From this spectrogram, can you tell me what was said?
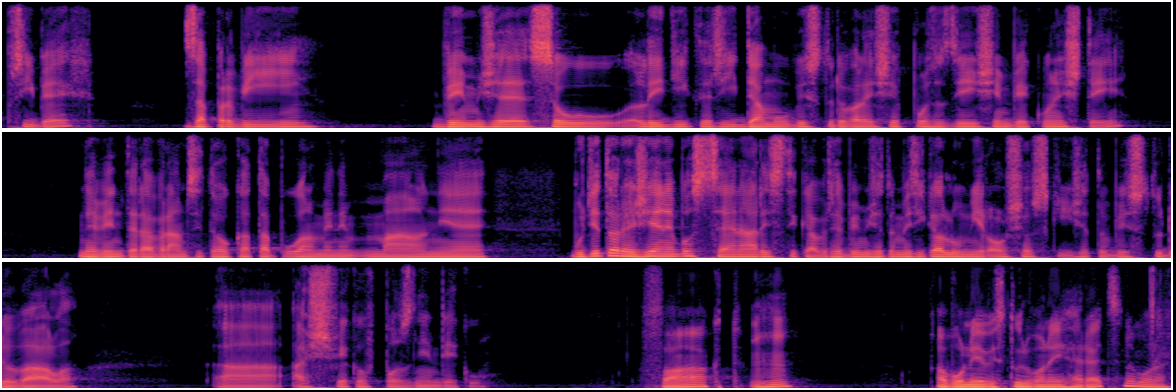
příběh. Za prvý vím, že jsou lidi, kteří damu vystudovali ještě v pozdějším věku než ty. Nevím teda v rámci toho katapu, ale minimálně buď je to režie nebo scénaristika, protože vím, že to mi říkal Lumír Olšovský, že to vystudoval a, až jako v pozdním věku. Fakt. Mhm. A on je vystudovaný herec, nebo ne?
